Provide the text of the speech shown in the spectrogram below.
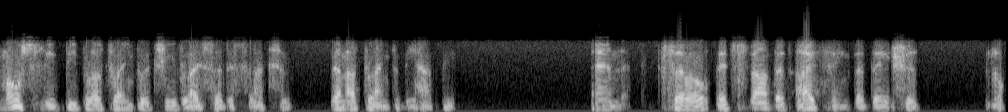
mostly people are trying to achieve life satisfaction. They're not trying to be happy. And so it's not that I think that they should look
